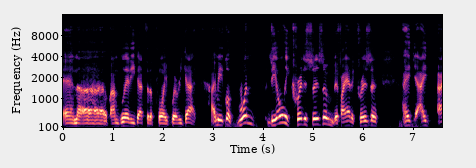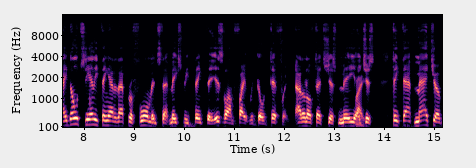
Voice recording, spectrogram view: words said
and uh, I'm glad he got to the point where he got. I mean, look, one. The only criticism, if I had a criticism, I, I I don't see anything out of that performance that makes me think the Islam fight would go different. I don't know if that's just me. I just think that matchup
